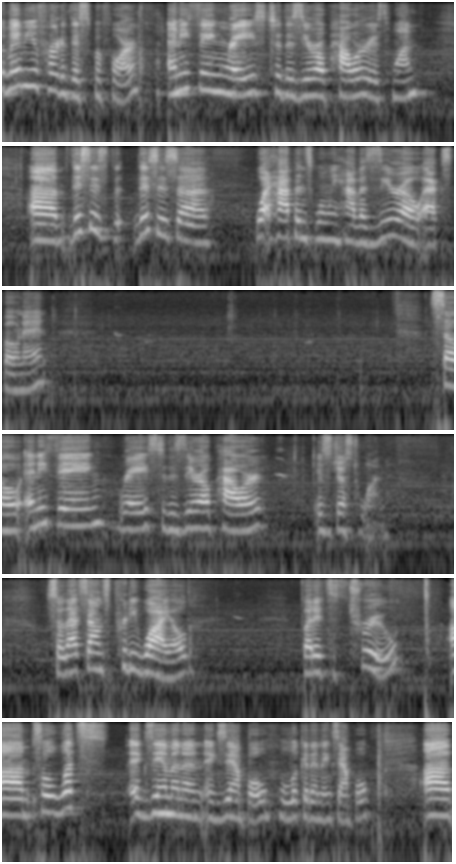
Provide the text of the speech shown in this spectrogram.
So maybe you've heard of this before. Anything raised to the zero power is 1. Um, this is, this is uh, what happens when we have a zero exponent. So anything raised to the zero power is just 1. So that sounds pretty wild, but it's true. Um, so let's examine an example. We'll look at an example. Uh,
